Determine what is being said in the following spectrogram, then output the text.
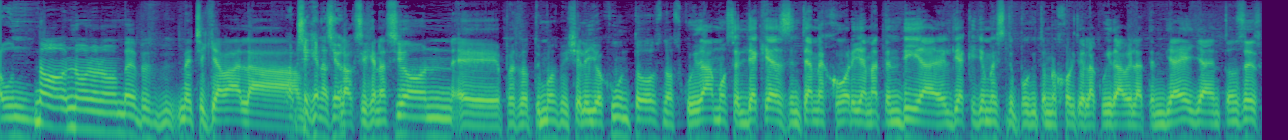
a un... No, no, no, no. Me, pues, me chequeaba la Oxigenación. La oxigenación, eh, pues lo tuvimos Michelle y yo juntos, nos cuidamos. El día que ella se sentía mejor, ella me atendía. El día que yo me sentí un poquito mejor, yo la cuidaba y la atendía a ella. Entonces,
